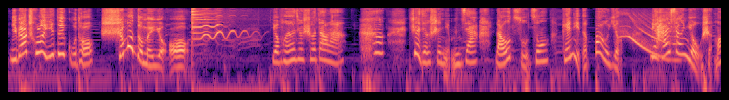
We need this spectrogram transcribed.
里边除了一堆骨头，什么都没有。”有朋友就说到啦，哼，这就是你们家老祖宗给你的报应，你还想有什么？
